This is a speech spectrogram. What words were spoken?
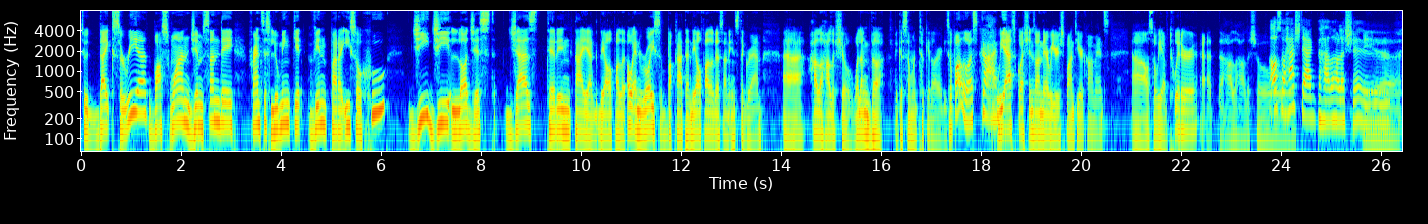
to Dyke Saria, Boss One, Jim Sunday, Francis Luminkit, Vin Paraiso, Who, GG Logist, Jazz Terin Tayag, they all followed, oh, and Royce Bakatan, they all followed us on Instagram. Uh, Halo Halo Show. Walang the, because someone took it already. So follow us. God. We ask questions on there. We respond to your comments. Uh, also, we have Twitter at the Halo Halo Show. Also, hashtag the Halo Halo Show. Yeah.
